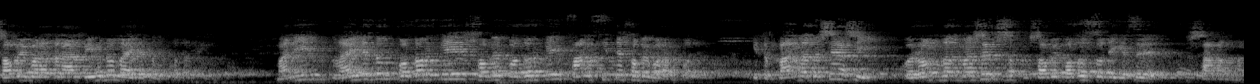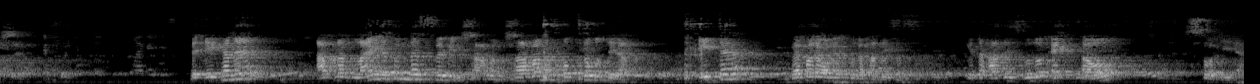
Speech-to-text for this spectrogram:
সবে বরাতের আরবি হলো লাইলাতুল কদর। মানে লাইলাতুল কদরকে সবে কদরকে ফালসিতে সবে বরাত বলে। কিন্তু বাংলাদেশে আসি ওই রমজান মাসের সবে কদর চলে গেছে সাবান মাসে। এখানে আপনার লাইলাতুল নাসবিন সাবান সাবানের মধ্যবর্তী রাত এইটা ব্যাপারে অনেকগুলো হাদিস আছে। কিন্তু হাদিসগুলো একটাও সহিনা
